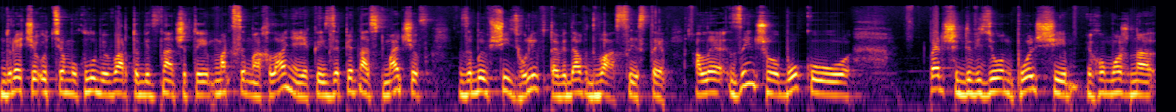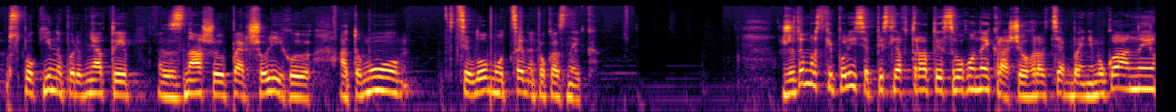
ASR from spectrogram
До речі, у цьому клубі варто відзначити Максима Хланя, який за 15 матчів забив 6 голів та віддав 2 асисти. Але з іншого боку, перший дивізіон Польщі його можна спокійно порівняти з нашою першою лігою, а тому в цілому це не показник. Житомирське Полісся після втрати свого найкращого гравця Бені Мукани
